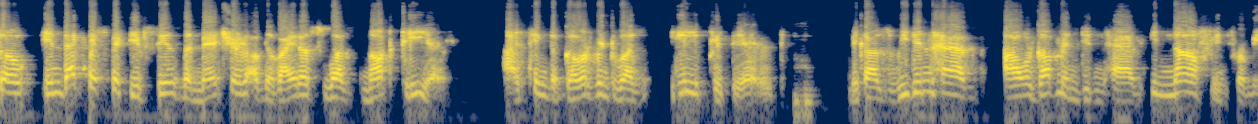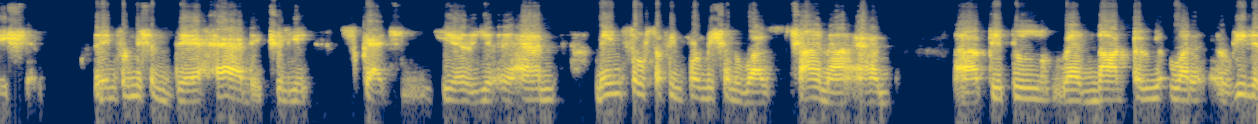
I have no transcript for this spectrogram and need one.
So, in that perspective, since the nature of the virus was not clear, I think the government was ill prepared because we didn't have, our government didn't have enough information. The information they had actually sketchy here, and main source of information was China and uh, people were not were really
